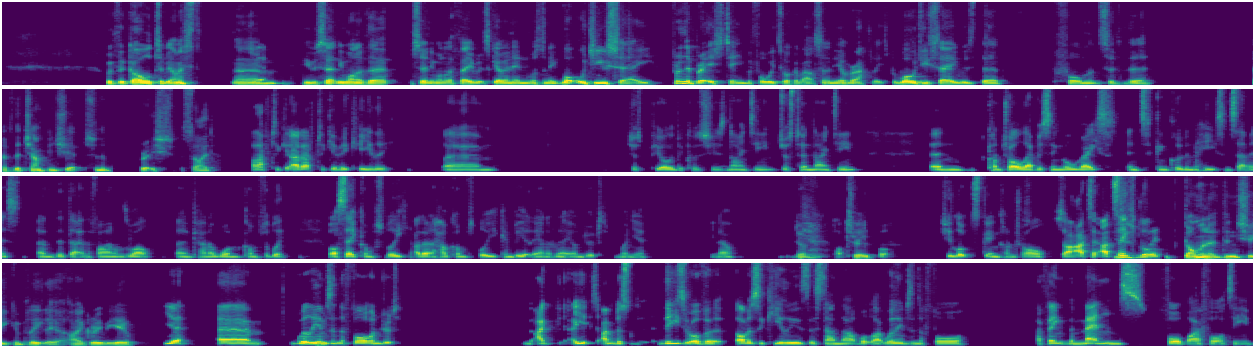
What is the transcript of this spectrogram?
with the gold. To be honest, um, he was certainly one of the certainly one of the favourites going in, wasn't he? What would you say from the British team before we talk about some of the other athletes? But what would you say was the performance of the of the championships from the British side? I'd have to I'd have to give it Keely, um, just purely because she's 19, just turned 19, and controlled every single race, into concluding the heats and semis, and did that in the final as well, and kind of won comfortably. Well, I say comfortably. I don't know how comfortable you can be at the end of an 800 when you, you know, doing Yeah, top true. speed, but she looked in control. So I'd, t- I'd She say dominant, didn't she? Completely. I agree with you. Yeah. Um, Williams in the 400. I, I, I'm just, these are other, obviously Keely is the standout, but like Williams in the four. I think the men's four by four team,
